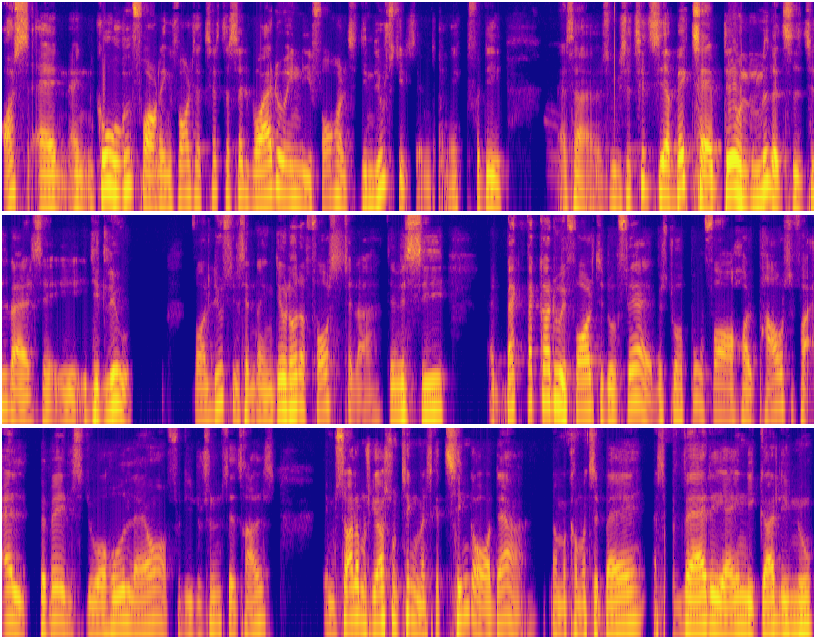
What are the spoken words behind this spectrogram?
også er en, en god udfordring i forhold til at teste dig selv, hvor er du egentlig i forhold til din livsstilsændring, ikke? fordi altså, som vi så tit siger, vægttab, det er jo en midlertidig tilværelse i, i dit liv, hvor livsstilsændring, det er jo noget, der forestiller. Det vil sige, at hvad, hvad gør du i forhold til, at du er ferie, hvis du har brug for at holde pause for alt bevægelse, du overhovedet laver, fordi du synes, det er træls? Jamen, så er der måske også nogle ting, man skal tænke over der, når man kommer tilbage. Altså, hvad er det, jeg egentlig gør lige nu,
